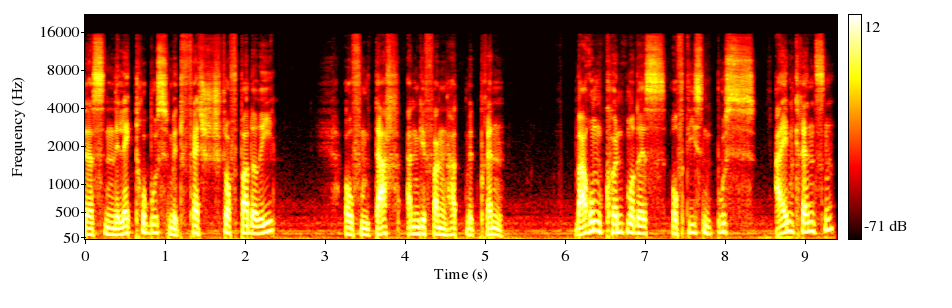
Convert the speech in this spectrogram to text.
dass ein Elektrobus mit Feststoffbatterie auf dem Dach angefangen hat mit Brennen. Warum konnte man das auf diesen Bus eingrenzen?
